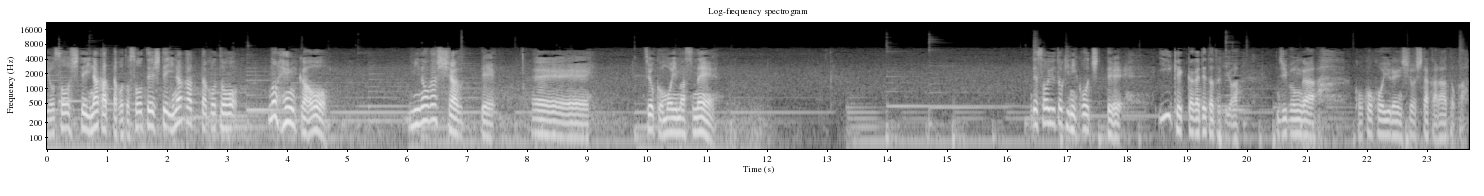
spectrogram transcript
予想していなかったこと想定していなかったことの変化を見逃しちゃうって、えー、強く思いますね。でそういう時にコーチっていい結果が出た時は自分がこここういう練習をしたからとか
